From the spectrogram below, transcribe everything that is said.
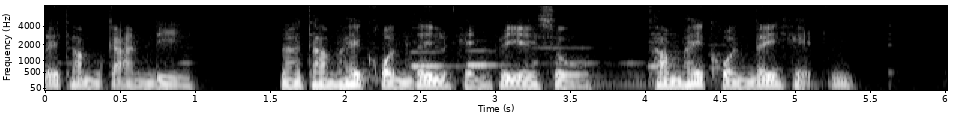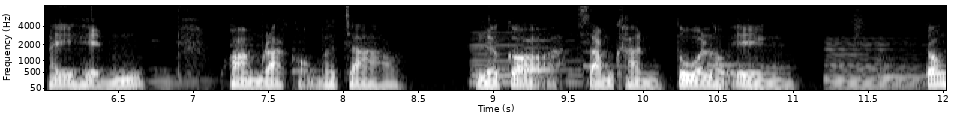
ได้ทำการดีนะทำให้คนได้เห็นพระเยซูทำให้คนได้เห็นให้เห็นความรักของพระเจ้า แล้วก็สำคัญตัวเราเองต้อง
